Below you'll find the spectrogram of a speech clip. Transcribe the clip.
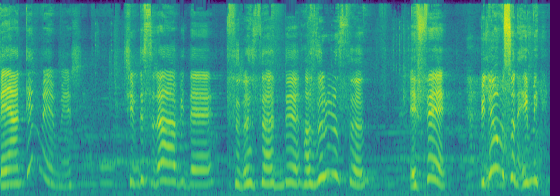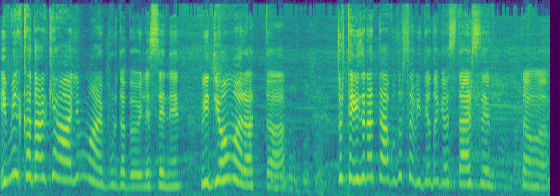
Beğendin mi Emir? Şimdi sıra abi de. Sıra sende. Hazır mısın? Efe, biliyor musun Emir, Emir kadarki halim var burada böyle senin. Videon var hatta. Dur teyzen hatta bulursa videoda göstersin. Tamam.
